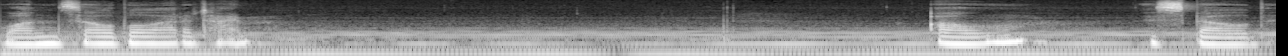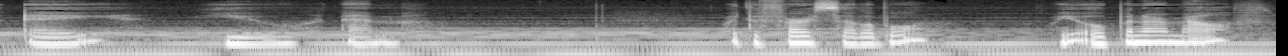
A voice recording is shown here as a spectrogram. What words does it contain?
one syllable at a time. Om is spelled A U M. With the first syllable, we open our mouth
